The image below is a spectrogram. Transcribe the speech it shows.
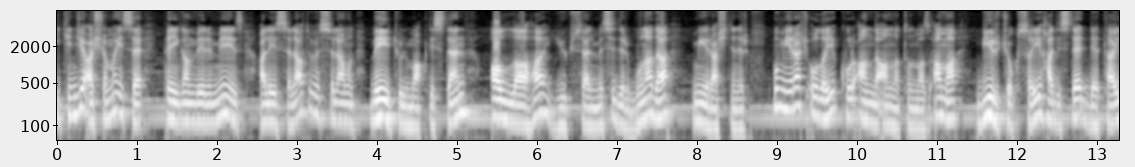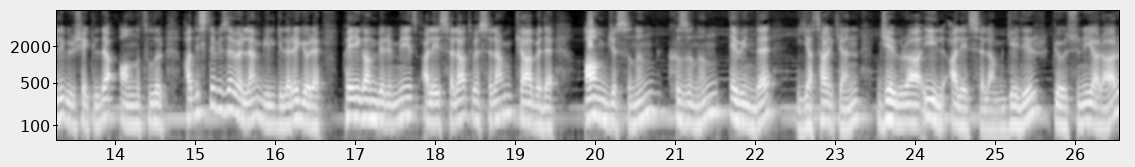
İkinci aşama ise Peygamberimiz Aleyhisselatü Vesselam'ın Beytül Makdis'ten Allah'a yükselmesidir. Buna da Miraç denir. Bu Miraç olayı Kur'an'da anlatılmaz ama birçok sayı hadiste detaylı bir şekilde anlatılır. Hadiste bize verilen bilgilere göre Peygamberimiz Aleyhisselatü Vesselam Kabe'de amcasının kızının evinde yatarken Cebrail aleyhisselam gelir, göğsünü yarar,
